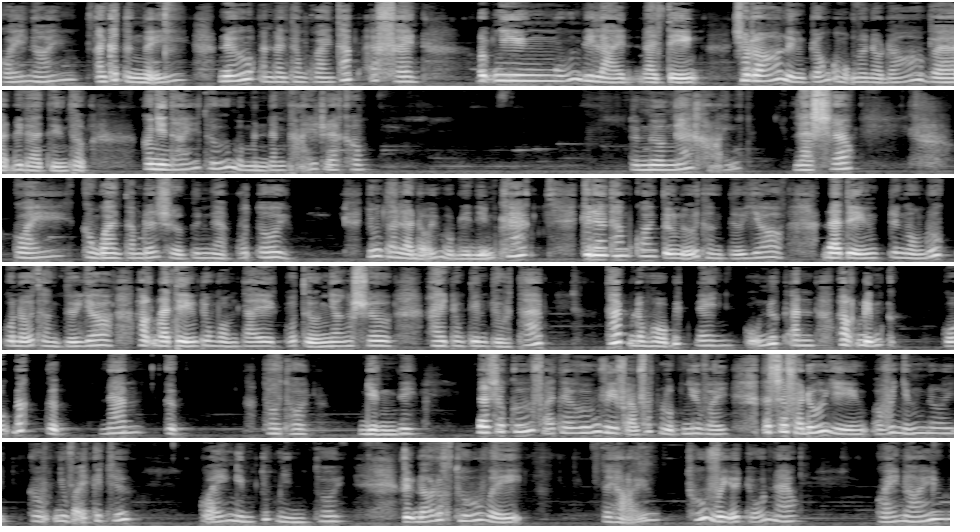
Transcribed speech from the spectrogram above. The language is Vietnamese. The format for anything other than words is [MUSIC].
Cô ấy nói, anh có từng nghĩ nếu anh đang tham quan tháp Eiffel, đột nhiên muốn đi lại đại tiện, sau đó liền trốn ở một nơi nào đó và đi đại tiện thực con nhìn thấy thứ mà mình đang thải ra không? Tôi ngơ ngác hỏi, là sao? Cô ấy không quan tâm đến sự kinh ngạc của tôi. Chúng ta là đổi một địa điểm khác. Khi đang tham quan tượng nữ thần tự do, đại tiện trên ngọn đuốc của nữ thần tự do, hoặc đại tiện trong vòng tay của tượng nhân sư, hay trong kim tự tháp, tháp đồng hồ Big Ben của nước Anh, hoặc điểm cực của Bắc cực, Nam cực. Thôi thôi, dừng đi. Tại sao cứ phải theo hướng vi phạm pháp luật như vậy? Tại sao phải đối diện với những nơi như vậy cái chứ? Cô ấy nghiêm túc nhìn tôi. Việc đó rất thú vị. Tôi hỏi, thú vị ở chỗ nào? Cô ấy nói,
